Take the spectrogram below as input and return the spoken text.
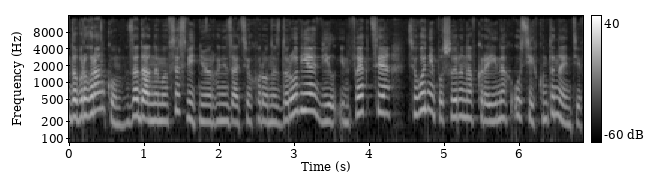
Доброго ранку. За даними Всесвітньої організації охорони здоров'я, ВІЛ-інфекція сьогодні поширена в країнах усіх континентів.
